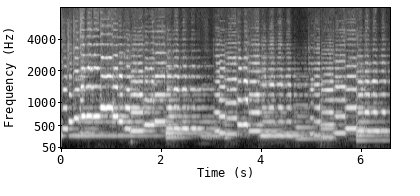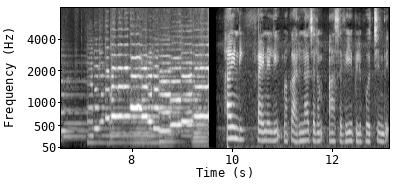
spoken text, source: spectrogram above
హాయ్ అండి. ఫైనల్లీ మాకు అరుణాచలం ఆ శివయ్య పిలుపు వచ్చింది.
